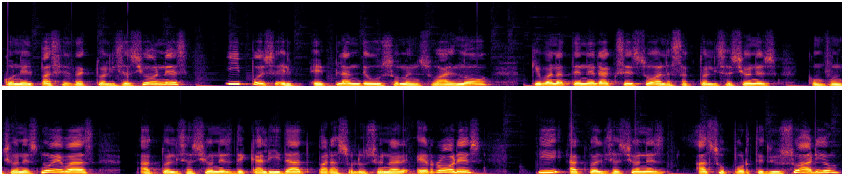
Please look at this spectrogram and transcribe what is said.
con el pase de actualizaciones y pues el, el, plan de uso mensual, ¿no? Que van a tener acceso a las actualizaciones con funciones nuevas, actualizaciones de calidad para solucionar errores y actualizaciones a soporte de usuario,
